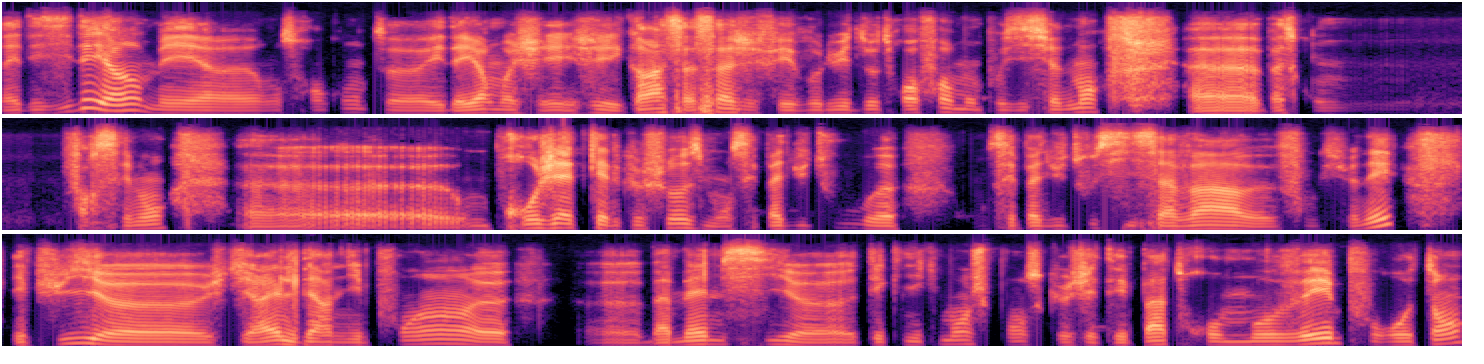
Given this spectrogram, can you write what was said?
on a des idées, hein, mais on se rend compte. et d'ailleurs, moi, j'ai, grâce à ça, j'ai fait évoluer deux trois fois mon positionnement parce qu'on forcément on projette quelque chose, mais on sait pas du tout. on sait pas du tout si ça va fonctionner. Et puis, je dirais le dernier point, euh, bah, même si euh, techniquement je pense que j'étais pas trop mauvais, pour autant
